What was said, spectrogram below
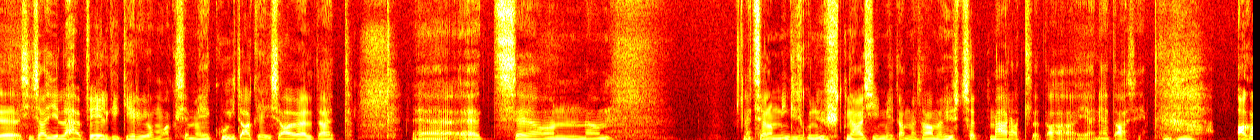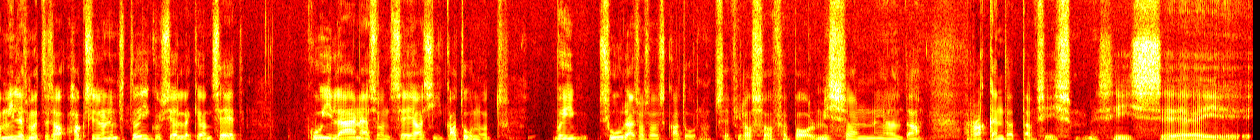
siis asi läheb veelgi kirjumaks ja me ei, kuidagi ei saa öelda, et, et see on et seal on mingisugune ühtne asi, mida me saame ühtselt määratleda ja nii edasi mm. -hmm. aga milles mõttes Huxley'l on ilmselt õigus jällegi, on see, et kui läänes on see asi kadunud või suures osas kadunud, see filosoofia pool, mis on nii-öelda rakendatav, siis, siis eh,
